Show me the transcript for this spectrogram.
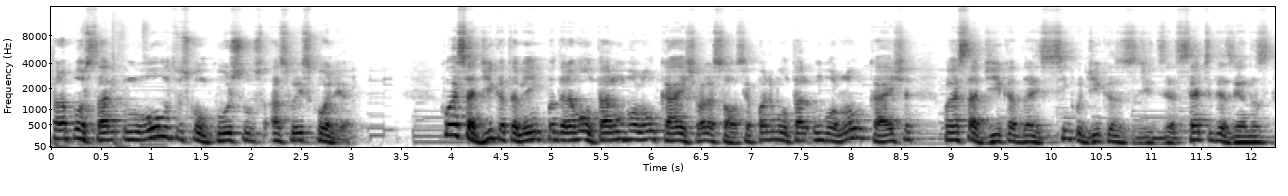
para apostar em outros concursos à sua escolha. Com essa dica também poderá montar um bolão caixa. Olha só, você pode montar um bolão caixa com essa dica das 5 dicas de 17 dezenas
